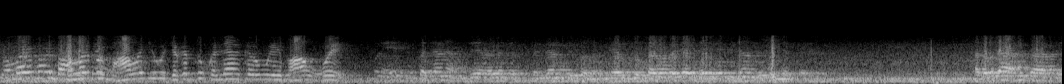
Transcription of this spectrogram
સમર્પણ ભાવ સમર્પણ ભાવ જ એવું જગત નું કલ્યાણ કરવું એ ભાવ હોય પણ એ શું કલ્યાણ સમજે વગર તો કલ્યાણ શું કરે? એમ પોતાનું કલ્યાણ કરીને બીજાનું શું કલ્યાણ કરે? આ તો બધા અહંકાર છે,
